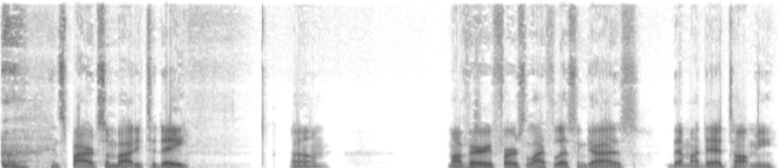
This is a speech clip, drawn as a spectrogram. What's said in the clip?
inspired somebody today. Um, my very first life lesson, guys, that my dad taught me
